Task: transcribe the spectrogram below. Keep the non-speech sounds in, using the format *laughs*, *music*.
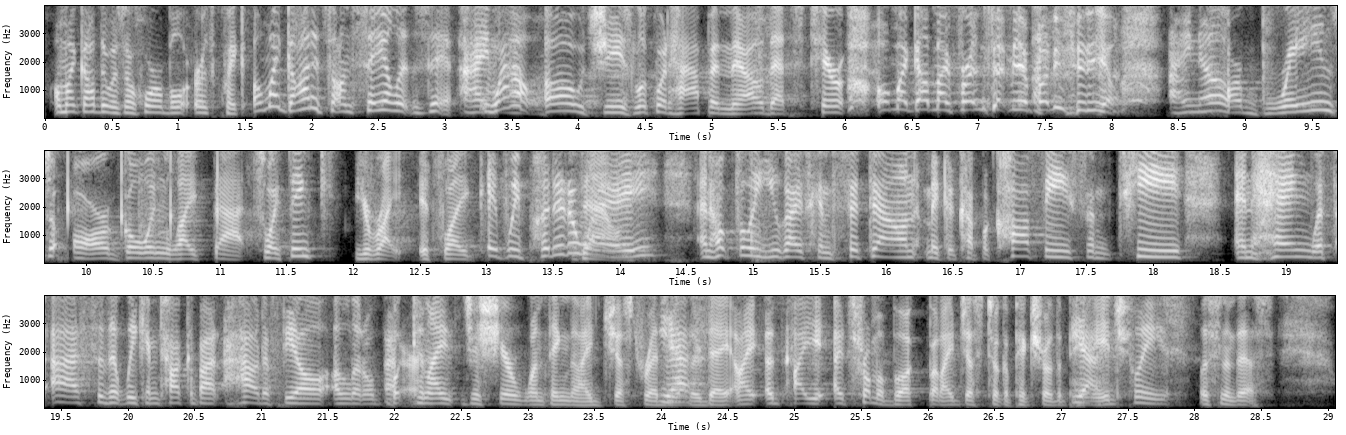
Oh my God, there was a horrible earthquake. Oh my God, it's on sale at Zip. I wow. know. Oh, geez, look what happened now. Oh, that's terrible. Oh my God, my friend sent me a funny *laughs* video. I know. Our brains are going like that. So I think you're right. It's like, if we put it away, and hopefully you guys can sit down, make a cup of coffee, some tea, and hang with us so that we can talk about how to feel a little better. but can I just share one thing that I just read the other day? I, I, it's from a book, but I just took a picture of the page. Yes, please. Listen to this.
